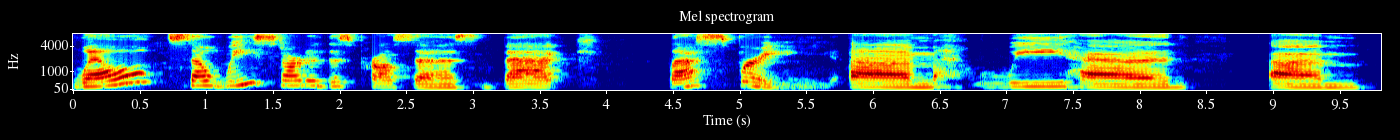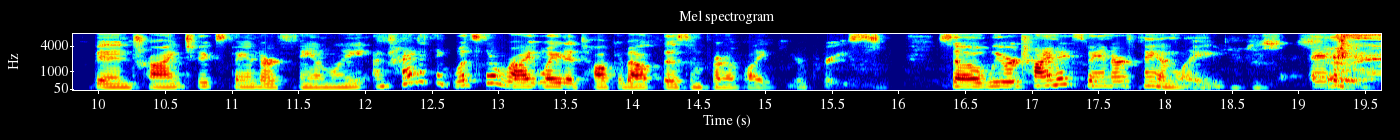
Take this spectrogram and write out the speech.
Well, so we started this process back last spring. Um, we had um, been trying to expand our family. I'm trying to think what's the right way to talk about this in front of like your priest. So we were trying to expand our family.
